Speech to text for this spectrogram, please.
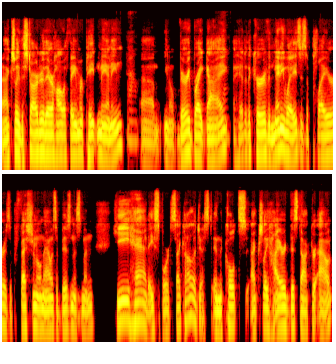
Actually, the starter there, Hall of Famer Peyton Manning, wow. um, you know, very bright guy, yeah. ahead of the curve in many ways as a player, as a professional, now as a businessman. He had a sports psychologist, and the Colts actually hired this doctor out.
